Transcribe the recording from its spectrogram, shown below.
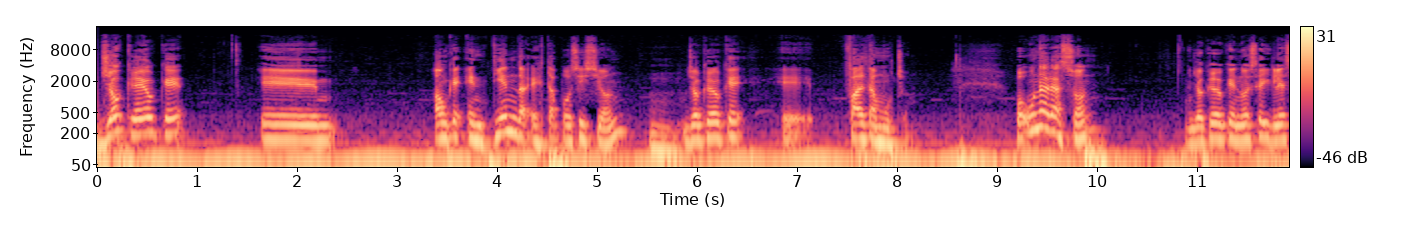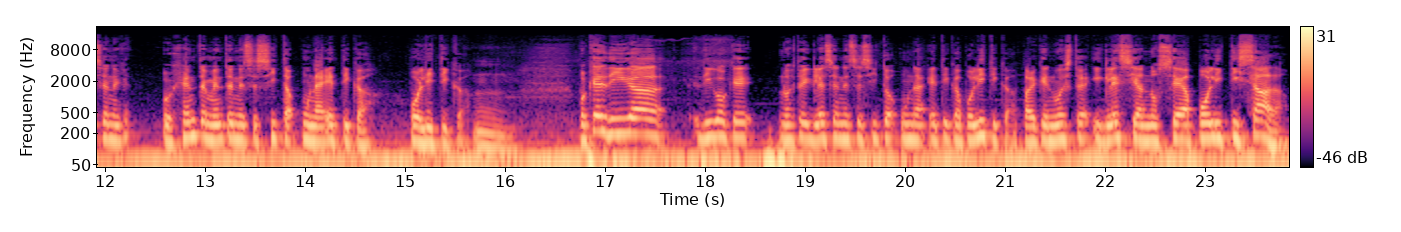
Yo creo que eh, aunque entienda esta posición, Mm. yo creo que eh, falta mucho. Por una razón, yo creo que nuestra iglesia ne- urgentemente necesita una ética política. Mm. ¿Por qué diga, digo que nuestra iglesia necesita una ética política? Para que nuestra iglesia no sea politizada.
